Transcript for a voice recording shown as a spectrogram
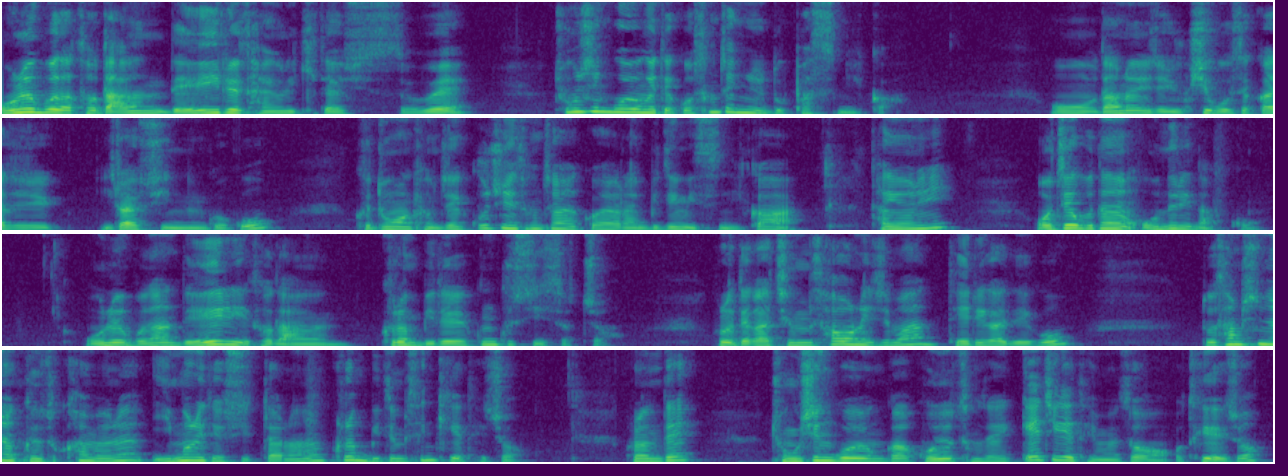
오늘보다 더 나은 내일을 당연히 기대할 수 있어요. 왜? 총신 고용이 되고 성장률이 높았으니까. 어, 나는 이제 65세까지 일할 수 있는 거고 그동안 경쟁이 꾸준히 성장할 거야라는 믿음이 있으니까 당연히 어제보다는 오늘이 낫고 오늘보다는 내일이 더 나은 그런 미래를 꿈꿀 수 있었죠. 그리고 내가 지금 사원이지만 대리가 되고 또 30년 근속하면은 임원이 될 수 있다는 그런 믿음이 생기게 되죠. 그런데 종신고용과 고도성장이 깨지게 되면서 어떻게 되죠?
